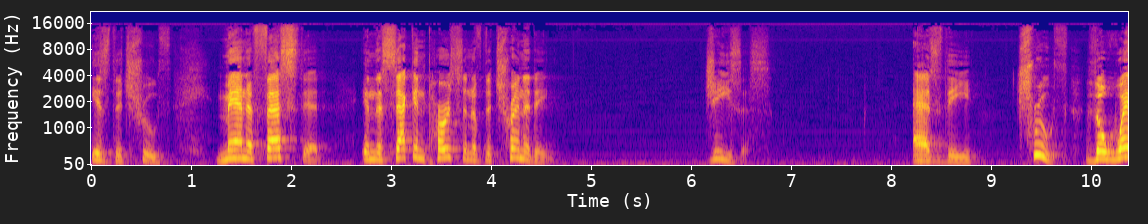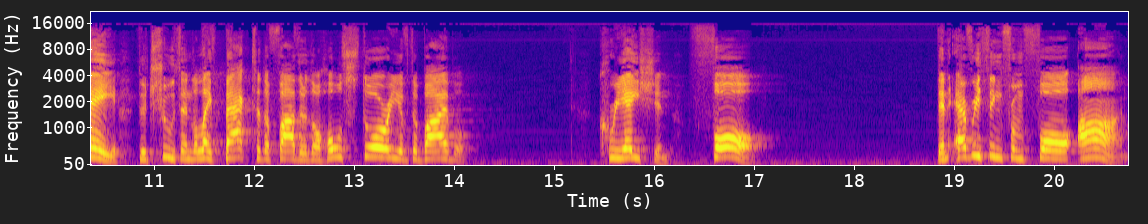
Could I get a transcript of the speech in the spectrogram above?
is the truth, manifested in the second person of the Trinity, Jesus, as the truth, the way, the truth, and the life back to the Father, the whole story of the Bible. Creation, fall, then everything from fall on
